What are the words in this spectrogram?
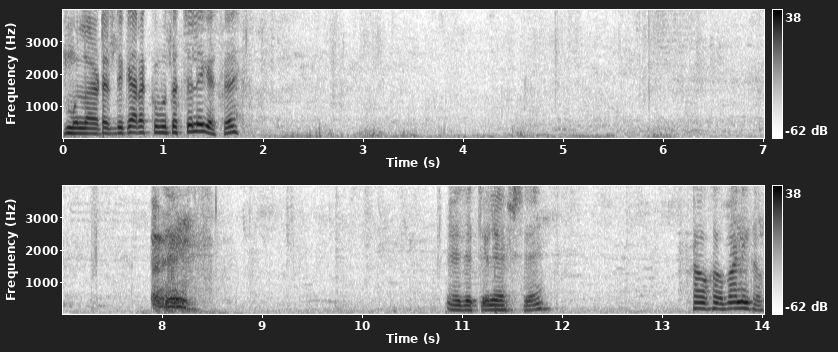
মোল্লাহাটের দিকে আর এক কবুতর চলে গেছে। এই যে চলে আসছে খাও খাও পানি খাও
